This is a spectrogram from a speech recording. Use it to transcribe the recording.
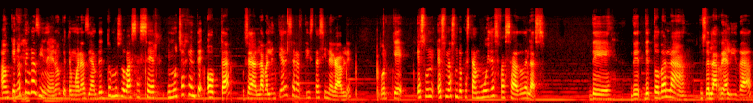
aunque no tengas dinero, aunque te mueras de hambre, todos lo vas a hacer. Y mucha gente opta, o sea, la valentía de ser artista es innegable, porque es un, es un asunto que está muy desfasado de las, de, de, toda la, pues de la realidad.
